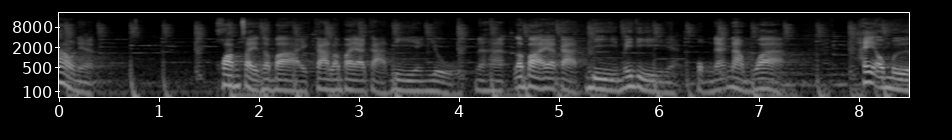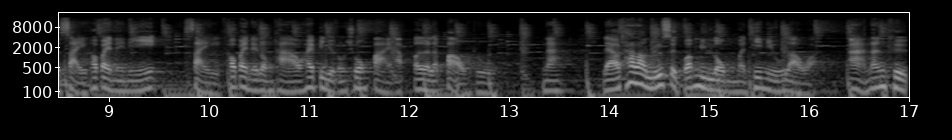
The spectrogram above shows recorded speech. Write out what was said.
9 เนี่ย ความใส่สบายการระบายอากาศดียังอยู่นะฮะระบายอากาศดีไม่ดีเนี่ยผมแนะนำว่าให้เอามือใส่เข้าไปในนี้ ใส่เข้าไปในรองเท้า ให้ไปอยู่ตรงช่วงปลาย upper แล้วเป่าดูนะแล้วถ้าเรารู้สึกว่ามีลมมาที่นิ้วเราอะอ่านั่นคือ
